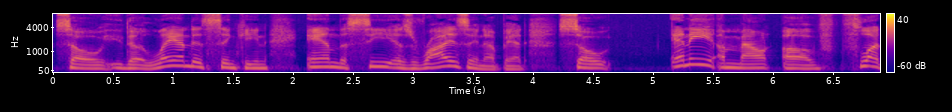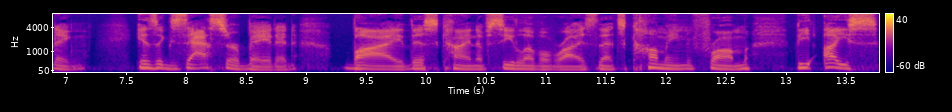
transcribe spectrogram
So the land is sinking and the sea is rising a bit. So any amount of flooding is exacerbated by this kind of sea level rise that's coming from the ice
